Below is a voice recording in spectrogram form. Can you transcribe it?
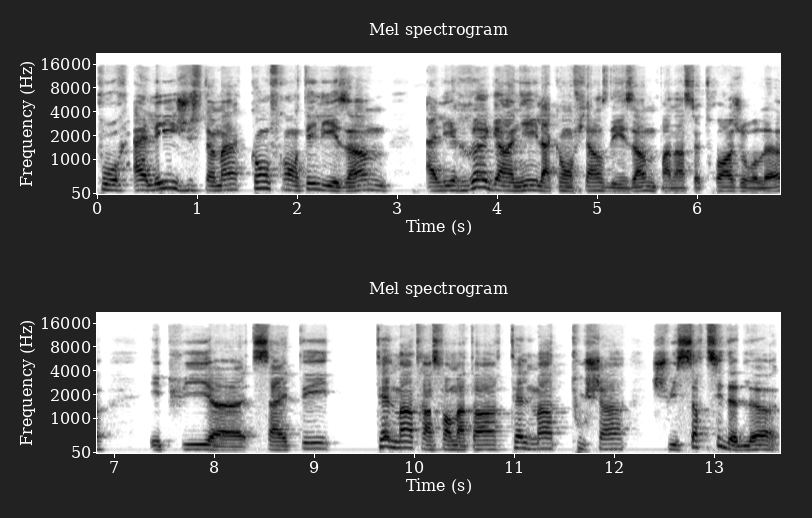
pour aller justement confronter les hommes aller regagner la confiance des hommes pendant ces trois jours-là. Et puis, euh, ça a été tellement transformateur, tellement touchant. Je suis sorti de là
